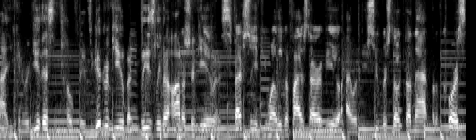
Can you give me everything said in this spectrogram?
uh, you can review this and hopefully it's a good review, but please leave an honest review. And especially if you want to leave a five star review, I would be super stoked on that. But of course,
